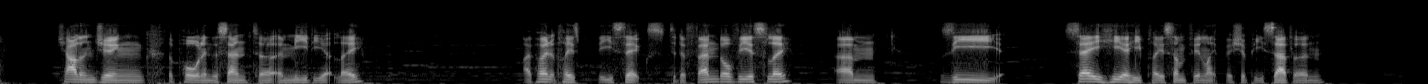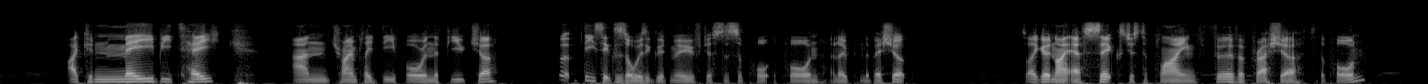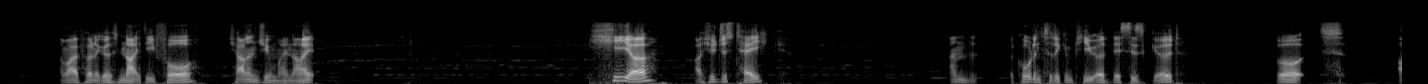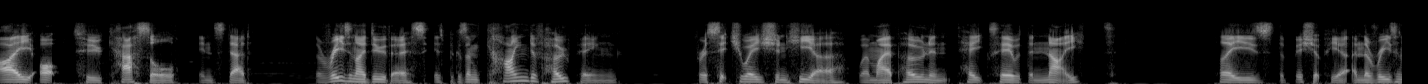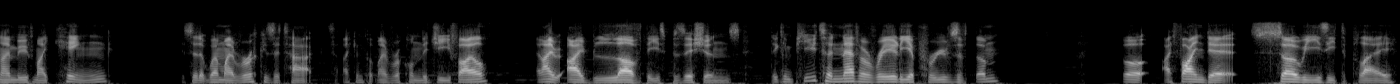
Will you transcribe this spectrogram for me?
challenging the pawn in the center immediately. My opponent plays d6 to defend, obviously. Um, the say here he plays something like bishop e7. I can maybe take and try and play d4 in the future. But d6 is always a good move just to support the pawn and open the bishop. So I go knight f6, just applying further pressure to the pawn. And my opponent goes knight d4, challenging my knight. Here, I should just take. And according to the computer, this is good. But I opt to castle instead. The reason I do this is because I'm kind of hoping for a situation here where my opponent takes here with the knight, plays the bishop here, and the reason I move my king is so that when my rook is attacked, I can put my rook on the g-file. And I, I love these positions. The computer never really approves of them, but I find it so easy to play.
